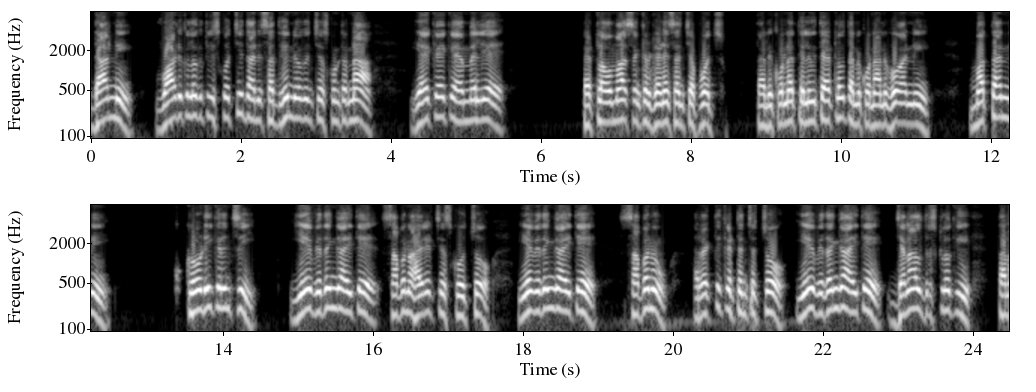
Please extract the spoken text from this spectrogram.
దాన్ని వాడుకలోకి తీసుకొచ్చి దాన్ని సద్వినియోగం చేసుకుంటున్న ఏకైక ఎమ్మెల్యే పెట్ల ఉమాశంకర్ గణేష్ అని చెప్పవచ్చు. తనకున్న తెలివితేటలు తనకున్న అనుభవాన్ని మొత్తాన్ని క్రోడీకరించి ఏ విధంగా అయితే సభను హైలైట్ చేసుకోవచ్చో ఏ విధంగా అయితే సభను రక్తి కట్టించవచ్చో ఏ విధంగా అయితే జనాల దృష్టిలోకి తన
